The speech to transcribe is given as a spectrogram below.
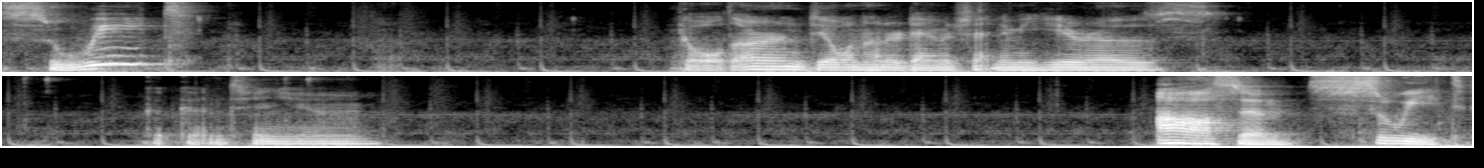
Sweet. Gold earned. Deal 100 damage to enemy heroes. Could continue. Awesome. Sweet.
